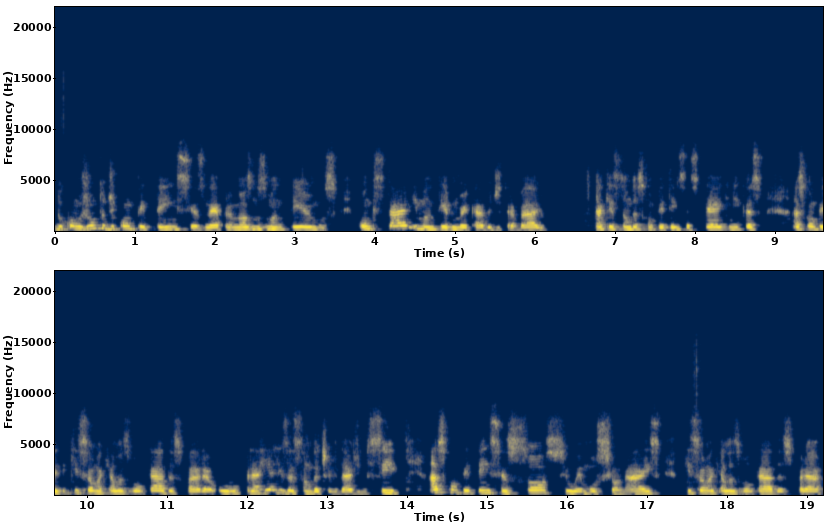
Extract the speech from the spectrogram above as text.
do conjunto de competências, né, para nós nos mantermos, conquistar e manter no mercado de trabalho a questão das competências técnicas, as que são aquelas voltadas para, o, para a realização da atividade em si, as competências socioemocionais, que são aquelas voltadas para,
